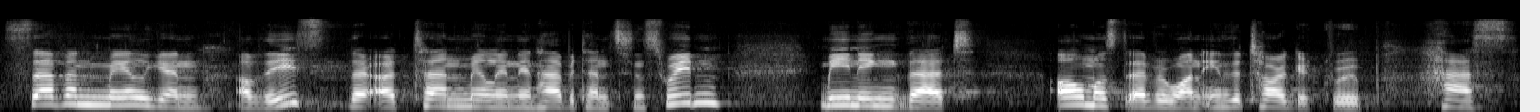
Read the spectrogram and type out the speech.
7 million of these. There are 10 million inhabitants in Sweden, meaning that almost everyone in the target group has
